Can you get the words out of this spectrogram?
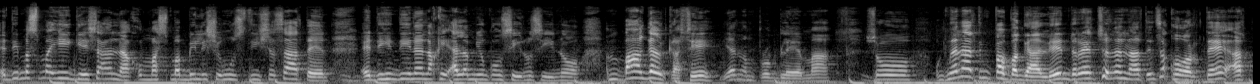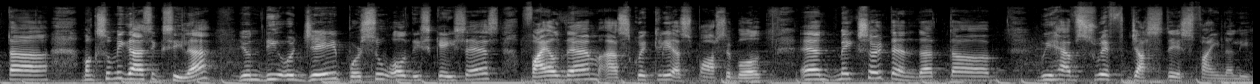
E di mas maigi sana kung mas mabilis yung hustisya sa atin, e di hindi na nakialam yung kung sino-sino. Ang bagal kasi, yan ang problema. So, huwag na natin pabagalin, diretso na natin sa korte at ah, magsumigasig sila. Yung DOJ pursue all these cases, file them as quickly as possible, and make certain that uh, we have swift justice finally.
